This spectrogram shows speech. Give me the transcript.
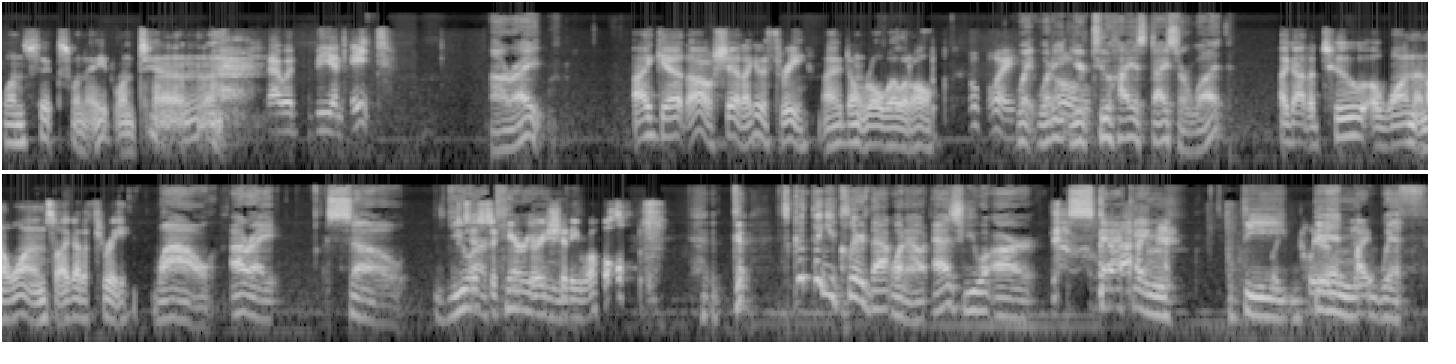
One six, one eight, one ten. That would be an eight. All right. I get oh shit! I get a three. I don't roll well at all. Oh boy! Wait, what are you, Oh. your two highest dice are what? I got a two, a one, and a one, so I got a three. Wow. All right. So you are a carrying. very shitty roll. Good. It's a good thing you cleared that one out. As you are stacking the Like bin pipe. with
